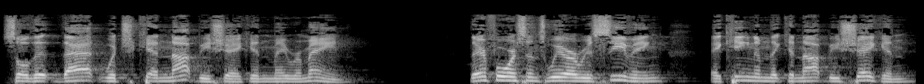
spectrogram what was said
so that that which cannot be shaken may remain. Therefore, since we are receiving a kingdom that cannot be shaken,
